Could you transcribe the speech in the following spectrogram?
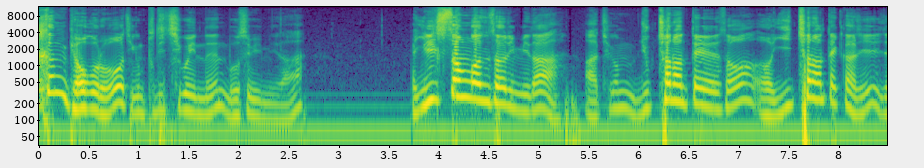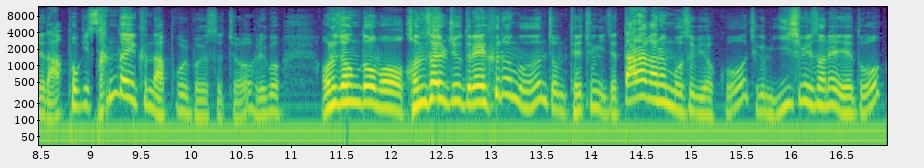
큰 벽으로 지금 부딪히고 있는 모습입니다. 일성건설입니다. 아, 지금 6천원대에서 어, 2천원대까지 이제 낙폭이 상당히 큰 낙폭을 보였었죠. 그리고 어느 정도 뭐 건설주들의 흐름은 좀 대충 이제 따라가는 모습이었고 지금 21선에 얘도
